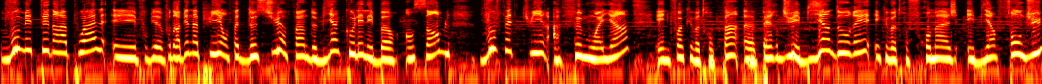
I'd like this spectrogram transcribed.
Vous mettez dans la poêle et il bien- faudra bien appuyer en fait dessus afin de bien coller les bords ensemble. Vous faites cuire à feu moyen et une fois que votre pain euh, perdu est bien doré et que votre fromage est bien fondu,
